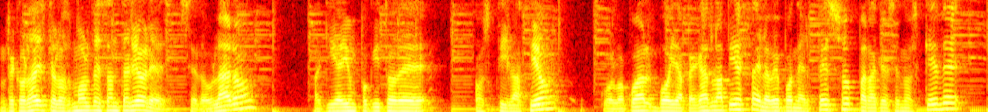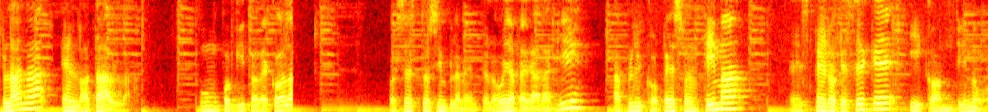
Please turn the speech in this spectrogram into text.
Recordáis que los moldes anteriores se doblaron. Aquí hay un poquito de oscilación, con lo cual voy a pegar la pieza y le voy a poner peso para que se nos quede plana en la tabla. Un poquito de cola. Pues esto simplemente lo voy a pegar aquí, aplico peso encima, espero que seque y continúo.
